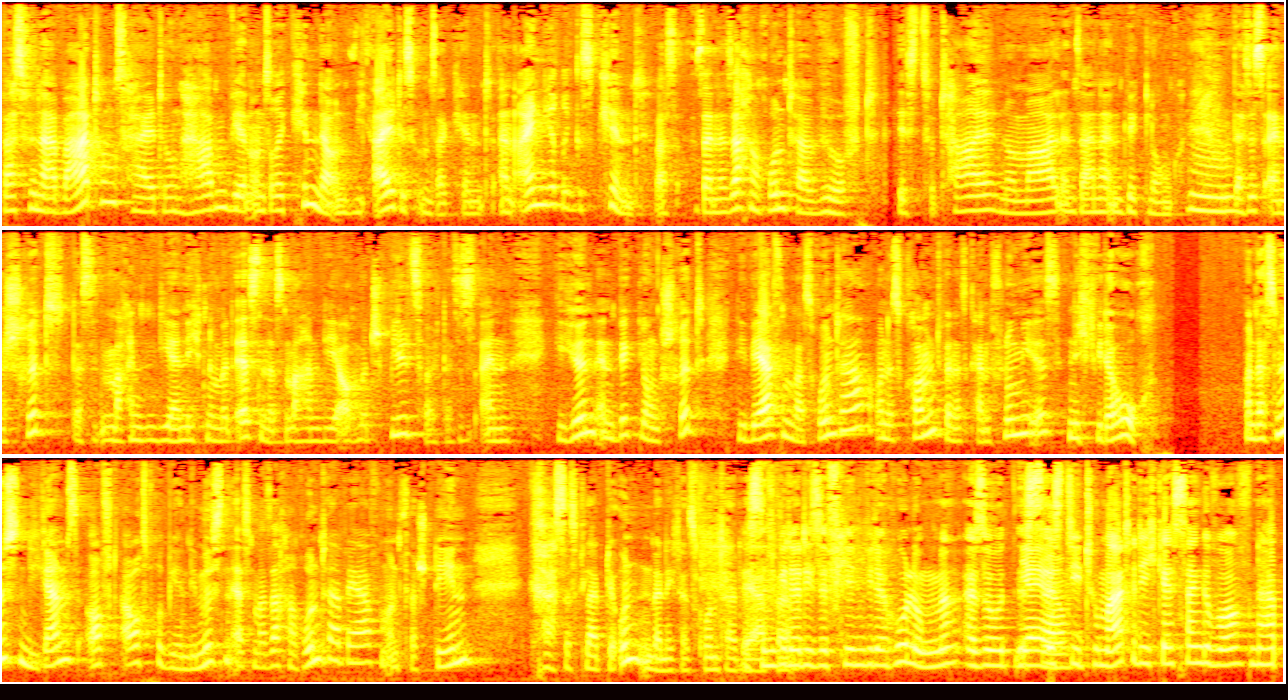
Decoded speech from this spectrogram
was für eine Erwartungshaltung haben wir an unsere Kinder und wie alt ist unser Kind. Ein einjähriges Kind, was seine Sachen runterwirft, ist total normal in seiner Entwicklung. Hm. Das ist ein Schritt, das machen die ja nicht nur mit Essen, das machen die ja auch mit Spielzeug. Das ist ein Gehirnentwicklungsschritt. Die werfen was runter und es kommt, wenn es kein Flummi ist, nicht wieder hoch. Und das müssen die ganz oft ausprobieren. Die müssen erstmal Sachen runterwerfen und verstehen, krass, das bleibt ja unten, wenn ich das runterwerfe. Das sind wieder diese vielen Wiederholungen, ne? Also das ja, ja. ist die Tomate, die ich gestern geworfen habe,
